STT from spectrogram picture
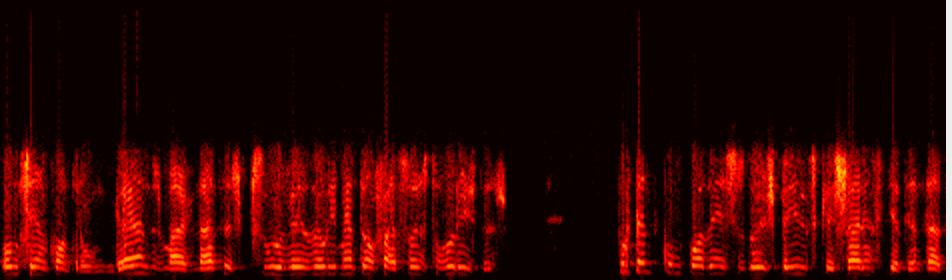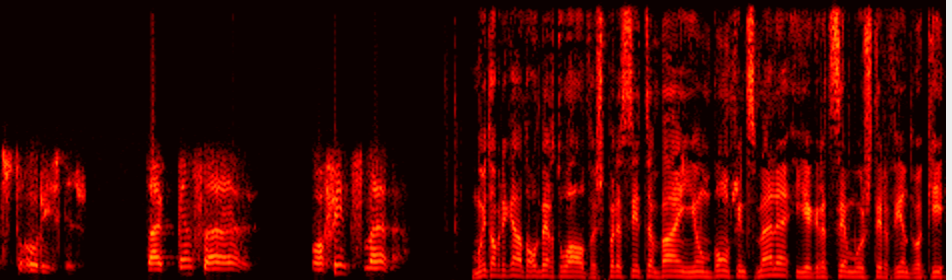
onde se encontram grandes magnatas que, por sua vez, alimentam fações terroristas. Portanto, como podem estes dois países queixarem-se de atentados terroristas? Dá que pensar. Bom fim de semana. Muito obrigado, Alberto Alves. Para si também um bom fim de semana e agradecemos ter vindo aqui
